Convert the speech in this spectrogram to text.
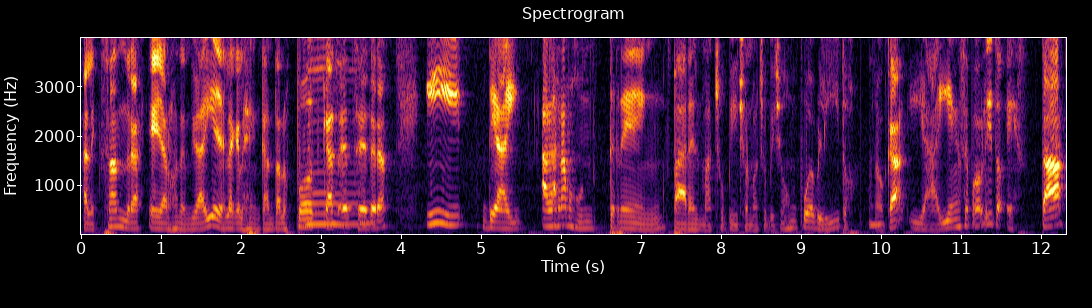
Alexandra. Ella nos atendió ahí, ella es la que les encanta los podcasts, Mm. etcétera. Y de ahí agarramos un tren para el Machu Picchu. El Machu Picchu es un pueblito, ¿ok? Y ahí en ese pueblito está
